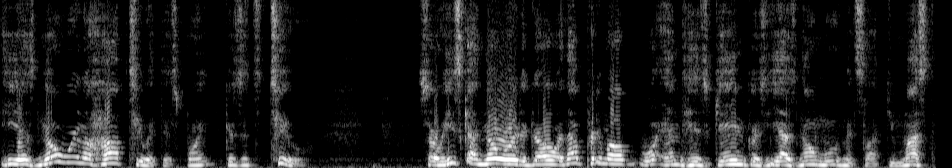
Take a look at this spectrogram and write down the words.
he has nowhere to hop to at this point because it's two. So he's got nowhere to go, and that pretty much will end his game because he has no movements left. You must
